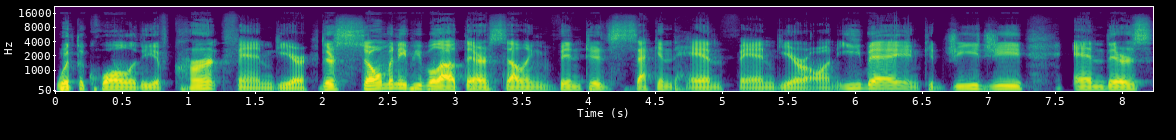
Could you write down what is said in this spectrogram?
with the quality of current fan gear, there's so many people out there selling vintage secondhand fan gear on eBay and Kijiji, and there's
